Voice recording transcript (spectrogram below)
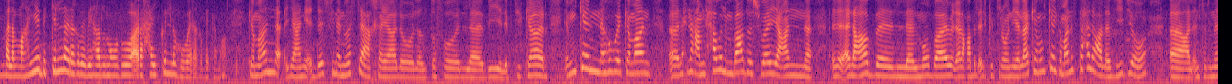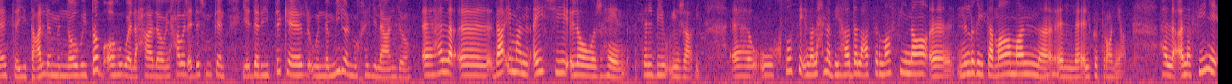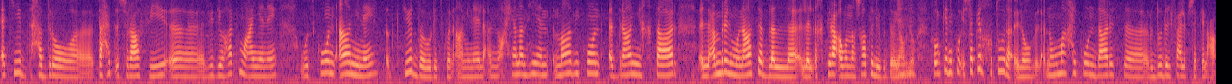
فلما هي بكلها رغبة بهذا الموضوع رح يكون له هو رغبة كمان. فيه كمان يعني قديش فينا نوسع خياله للطفل بالابتكار. يمكن هو كمان آه، نحن عم نحاول نبعده شوي عن الألعاب الموبايل والألعاب الإلكترونية لكن ممكن كمان نفتح له على فيديو آه، على الإنترنت يتعلم منه ويطبقه هو لحاله ويحاول قديش ممكن يقدر يبتكر وننمي له المخيلة عنده. آه، هلا دائما أي شيء له وجهين سلبي وإيجابي. وخصوصي إنه نحن بهذا العصر ما فينا آه، نلغي تماما الالكترونيات هلأ أنا فيني أكيد حضره آه، تحت إشرافي فيديوهات معينة وتكون آمنة. كثير ضروري تكون آمنة لأنه أحيانا هي ما بيكون قدران يختار العمر المناسب للاختراع أو النشاط اللي بده يعمله. فممكن يكون يشكل خطورة له لأنه ما حيكون دارس ردود الفعل بشكل عام.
